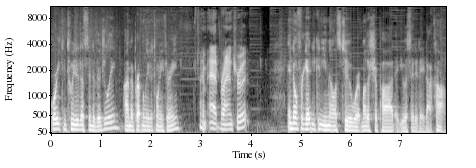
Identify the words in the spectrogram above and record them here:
or you can tweet at us individually. I'm at Brett Molina23. I'm at Brian Truitt. And don't forget, you can email us too. We're at mothershippod at usatoday.com.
